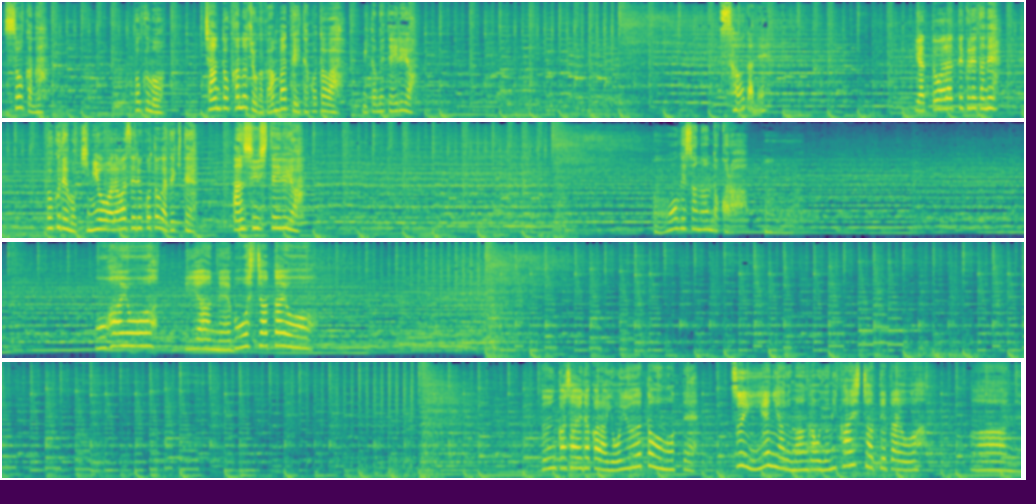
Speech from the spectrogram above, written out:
そうかな。僕もちゃんと彼女が頑張っていたことは認めているよ。そうだね。やっと笑ってくれたね。僕でも君を笑わせることができて安心しているよ。大げさなんだから。おはよう。いや寝坊しちゃったよ。余裕と思ってつい家にある漫画を読み返しちゃってたよ。あー眠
